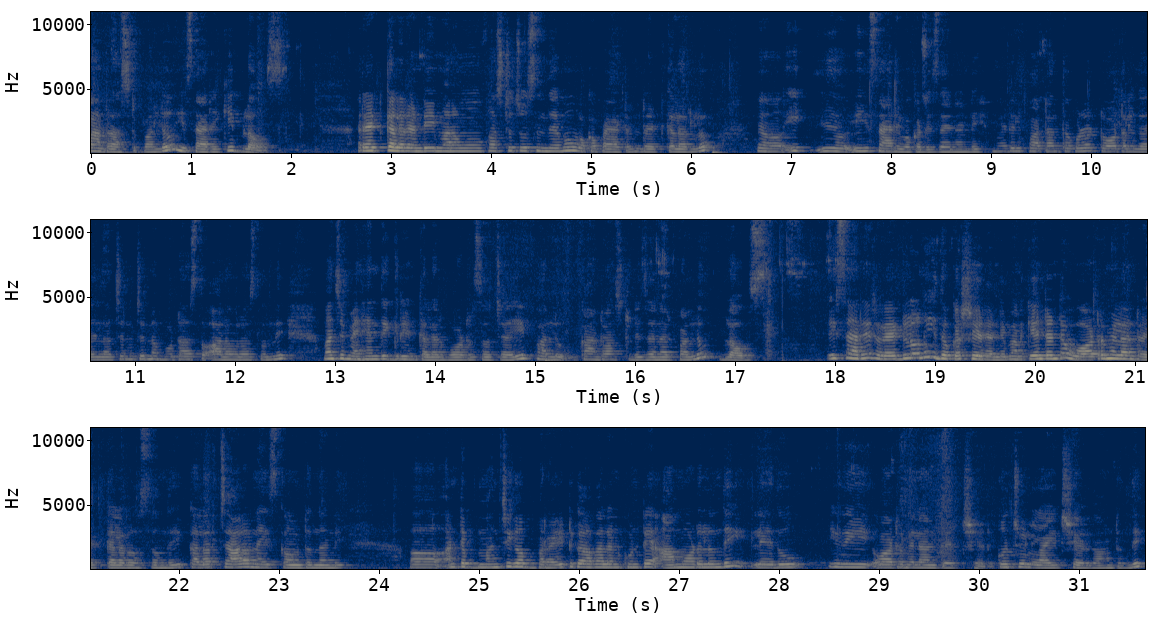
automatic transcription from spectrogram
కాంట్రాస్ట్ పళ్ళు ఈ శారీకి బ్లౌజ్ రెడ్ కలర్ అండి. మనము ఫస్ట్ చూసిందేమో ఒక ప్యాటర్న్ రెడ్ కలర్లో. ఈ ఈ శారీ ఒక డిజైన్ అండి. మిడిల్ పార్ట్ అంతా కూడా టోటల్గా ఇలా చిన్న చిన్న బుటాస్తో ఆల్ ఓవర్ వస్తుంది. మంచి మెహందీ గ్రీన్ కలర్ బార్డర్స్ వచ్చాయి. పళ్ళు కాంట్రాస్ట్ డిజైనర్ పళ్ళు బ్లౌజ్ ఈ శారీ రెడ్లోనే ఇది ఒక షేడ్ అండి. మనకేంటంటే వాటర్ మిలాన్ రెడ్ కలర్ వస్తుంది. కలర్ చాలా నైస్గా ఉంటుందండి. అంటే మంచిగా బ్రైట్ కావాలనుకుంటే ఆ మోడల్ ఉంది. లేదు ఇవి వాటర్ మిలాన్ రెడ్ షేడ్ కొంచెం లైట్ షేడ్గా ఉంటుంది.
